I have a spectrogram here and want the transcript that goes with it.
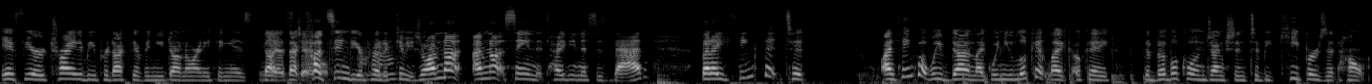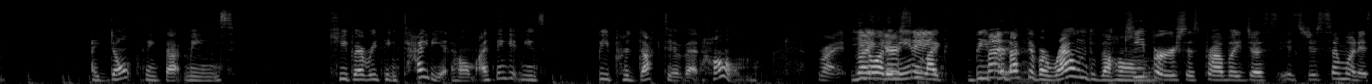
If you're trying to be productive and you don't know where anything is, that, Yeah, that terrible. cuts into your productivity. So I'm not I'm not saying that tidiness is bad, but I think that to I think what we've done, like when you look at like, okay, the biblical injunction to be keepers at home, I don't think that means keep everything tidy at home. I think it means be productive at home. right You know what I mean? saying like be productive around the home. keepers is probably just it's just someone is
